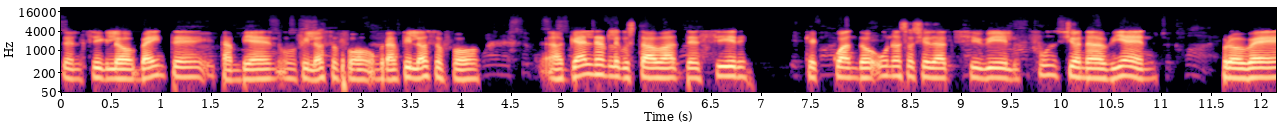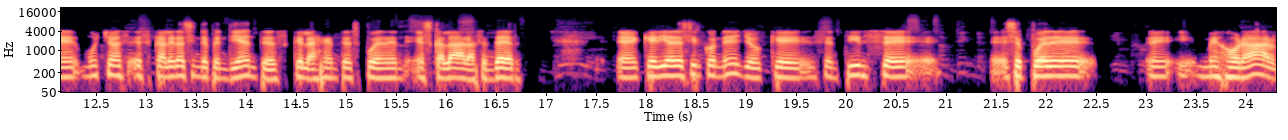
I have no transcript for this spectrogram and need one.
del siglo XX, también un filósofo, un gran filósofo, a Gellner le gustaba decir que cuando una sociedad civil funciona bien, provee muchas escaleras independientes que la gente pueden escalar, ascender. Eh, quería decir con ello que sentirse eh, se puede eh, mejorar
